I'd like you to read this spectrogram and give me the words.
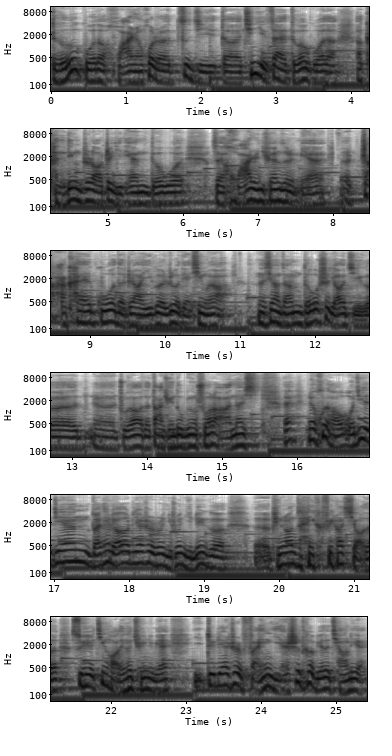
德国的华人或者自己的亲戚在德国的，呃，肯定知道这几天德国在华人圈子里面，呃，炸开锅的这样一个热点新闻啊。那像咱们德国视角几个呃主要的大群都不用说了啊。那，哎，那会好，我记得今天白天聊到这件事的时候，你说你那个呃平常在一个非常小的岁月静好的一个群里面，你对这件事反应也是特别的强烈。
